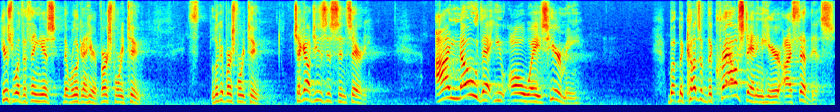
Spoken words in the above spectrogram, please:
here's what the thing is that we're looking at here. Verse 42. Look at verse 42. Check out Jesus' sincerity. I know that you always hear me, but because of the crowd standing here, I said this.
